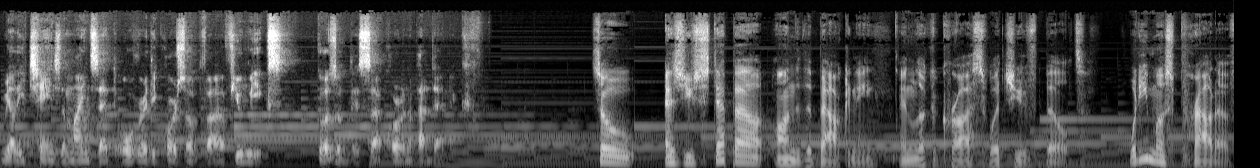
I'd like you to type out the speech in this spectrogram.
really changed the mindset over the course of a few weeks because of this uh, corona pandemic. So as you step out onto the balcony and look across what you've built, what are you most proud of?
